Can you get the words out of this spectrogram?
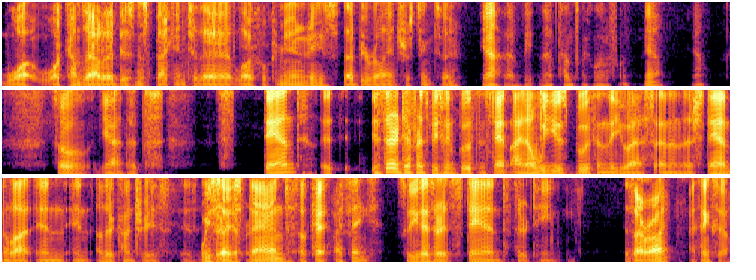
what what comes out of their business back into their local communities. That'd be really interesting too. Yeah, that'd be that sounds like a lot of fun. Yeah. yeah. So yeah, that's stand. Is there a difference between booth and stand? I know we use booth in the U.S. and then there's stand a lot in in other countries. Is, We is say stand, Okay, I think. So you guys are at stand thirteen. Is that right? I think so.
